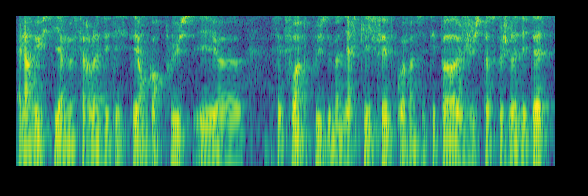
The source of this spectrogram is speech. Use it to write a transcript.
elle, a réussi à me faire la détester encore plus et euh, cette fois un peu plus de manière kayfabe. Quoi. Enfin, c'était pas juste parce que je la déteste,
